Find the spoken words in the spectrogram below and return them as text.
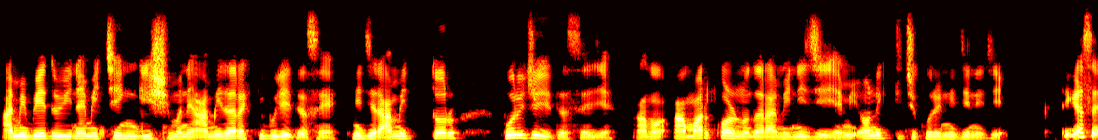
আমি বেদুইন, আমি চেঙ্গিস মানে আমি দ্বারা কি বুঝাইতেছে? নিজের আমিত্বর পরিচয় দিতেছে যে, আমা- আমার কর্ণধার আমি নিজেই, আমি অনেক কিছু করি নিজে নিজে। ঠিক আছে?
